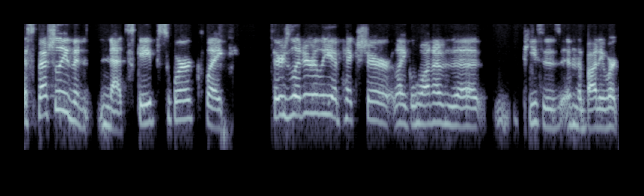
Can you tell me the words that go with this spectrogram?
especially the Netscapes work, like, there's literally a picture like one of the pieces in the bodywork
